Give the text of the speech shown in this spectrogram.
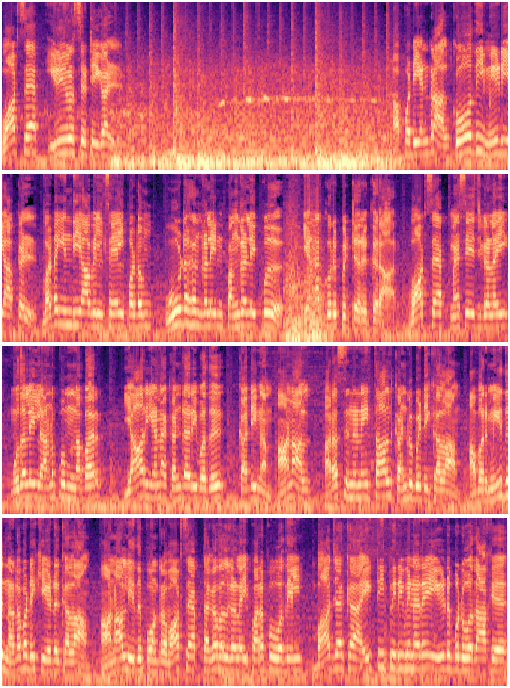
வாட்ஸ்அப் யூனிவர்சிட்டிகள். அப்படியென்றால் கோதி மீடியாக்கள் வட இந்தியாவில் செயல்படும் ஊடகங்களின் பங்களிப்பு என குறிப்பிட்டிருக்கிறார். வாட்ஸ்அப் மெசேஜ்களை முதலில் அனுப்பும் நபர் யார் என கண்டறிவது கடினம். ஆனால் அரசு நினைத்தால் கண்டுபிடிக்கலாம். அவர் மீது நடவடிக்கை எடுக்கலாம். ஆனால் இது போன்ற வாட்ஸ்அப் தகவல்களை பரப்புவதில் பாஜக ஐடி பிரிவினரே ஈடுபடுவதாக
